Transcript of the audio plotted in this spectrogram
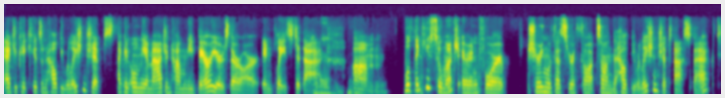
educate kids on healthy relationships i can only imagine how many barriers there are in place to that. Um, well thank you so much aaron for sharing with us your thoughts on the healthy relationships aspect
